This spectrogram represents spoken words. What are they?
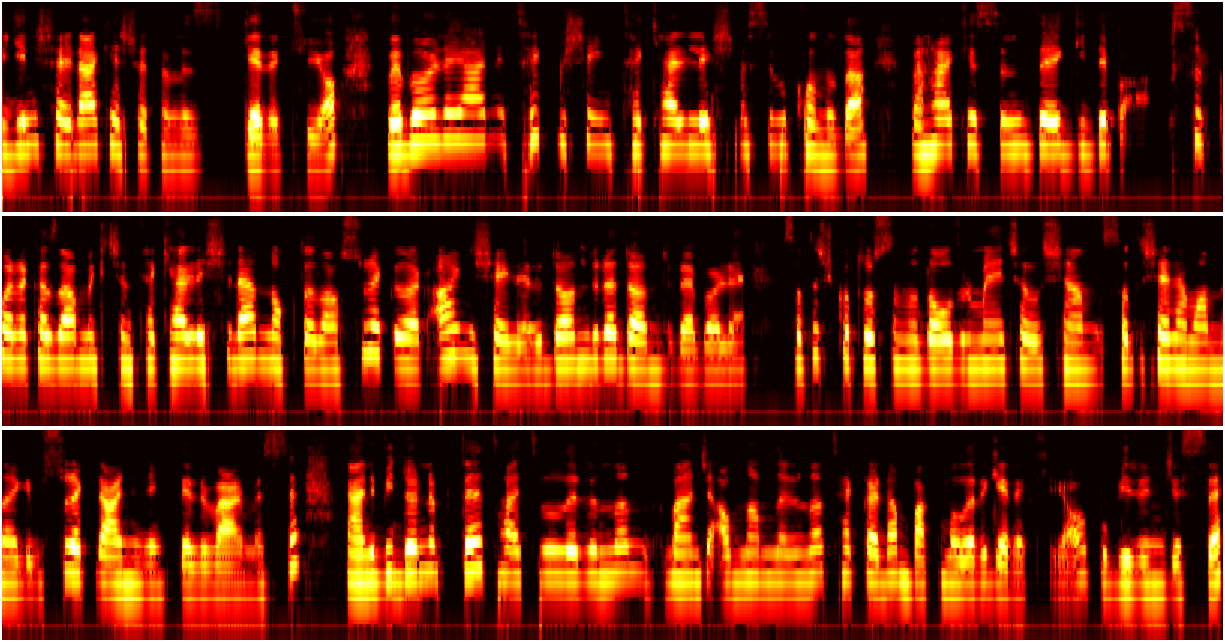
yeni şeyler keşfetmemiz gerekiyor ve böyle yani tek bir şeyin tekelleşmesi bu konuda ve herkesin de gidip sırf para kazanmak için tekelleşilen noktadan sürekli olarak aynı şeyleri döndüre döndüre böyle satış kutusunu doldurmaya çalışan satış elemanları gibi sürekli aynı linkleri vermesi. Yani bir dönüp de title'larının bence anlamlarına tekrardan bakmaları gerekiyor. Bu birincisi.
